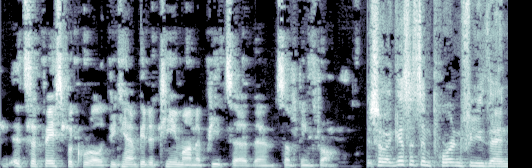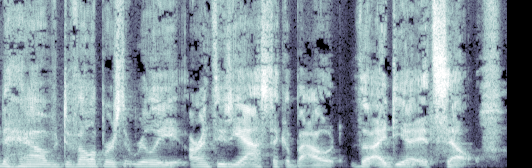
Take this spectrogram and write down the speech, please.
It's a Facebook rule. If you can't beat a team on a pizza, then something's wrong. So I guess it's important for you then to have developers that really are enthusiastic about the idea itself.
